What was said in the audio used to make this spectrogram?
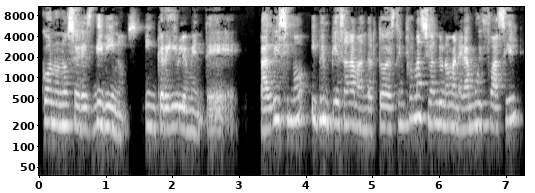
con unos seres divinos, increíblemente padrísimo, y me empiezan a mandar toda esta información de una manera muy fácil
